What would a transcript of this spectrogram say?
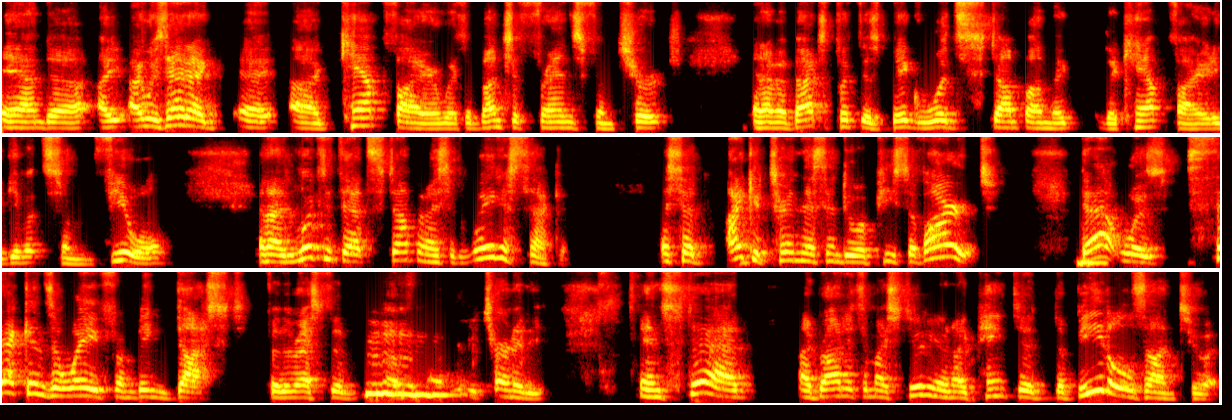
And uh, I, I, was at a, a, a campfire with a bunch of friends from church, and I'm about to put this big wood stump on the, the campfire to give it some fuel. And I looked at that stump and I said, wait a second. I said, I could turn this into a piece of art. That was seconds away from being dust for the rest of, of eternity. Instead, I brought it to my studio and I painted the Beatles onto it.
